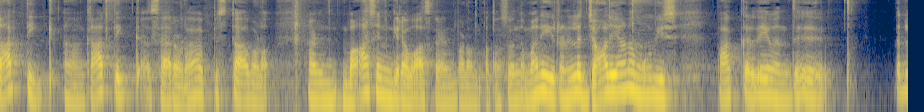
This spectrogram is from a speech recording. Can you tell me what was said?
கார்த்திக் கார்த்திக் சாரோட பிஸ்தா படம். அண்ட் பாஸ் என்கிற பாஸ்கரன் படம் பார்த்தோம். ஸோ இந்த மாதிரி நல்ல ஜாலியான மூவிஸ் பார்க்குறதே வந்து it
